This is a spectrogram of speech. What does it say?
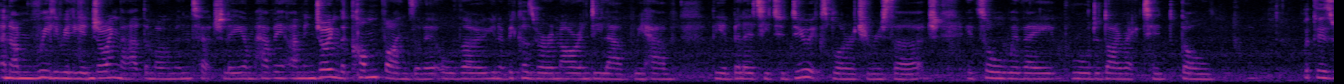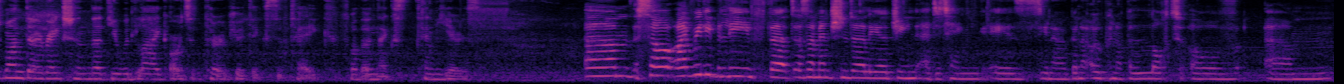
and I'm really really enjoying that at the moment. Actually, I'm having I'm enjoying the confines of it. Although you know because we're an R and D lab, we have the ability to do exploratory research. It's all with a broader directed goal. What is one direction that you would like Orchard Therapeutics to take for the next 10 years? Um, so I really believe that, as I mentioned earlier, gene editing is you know going to open up a lot of um,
